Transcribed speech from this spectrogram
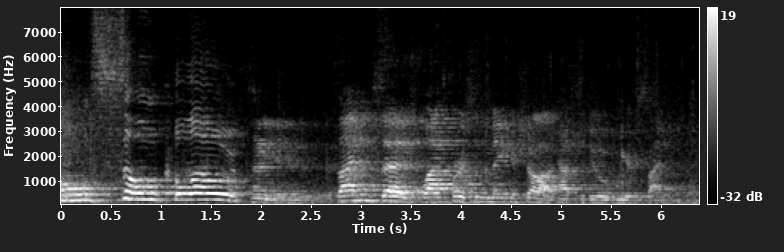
Oh, so close. Simon says last person to make a shot has to do a weird Simon thing.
